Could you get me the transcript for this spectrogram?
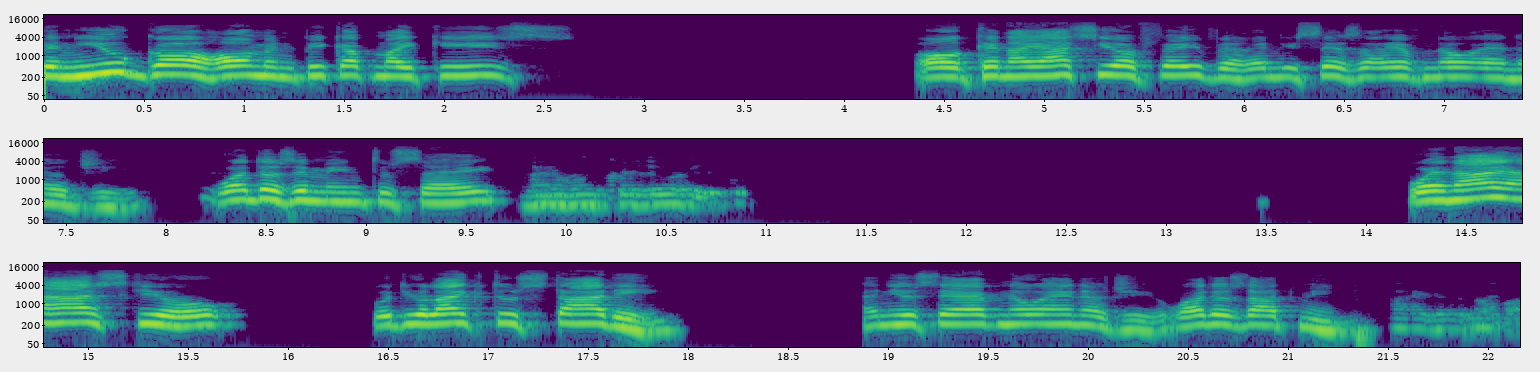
can you go home and pick up my keys? Or can I ask you a favor? And he says, I have no energy. What does it mean to say? I don't want to do it. When I ask you, would you like to study? And you say, I have no energy. What does that mean? I don't know.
